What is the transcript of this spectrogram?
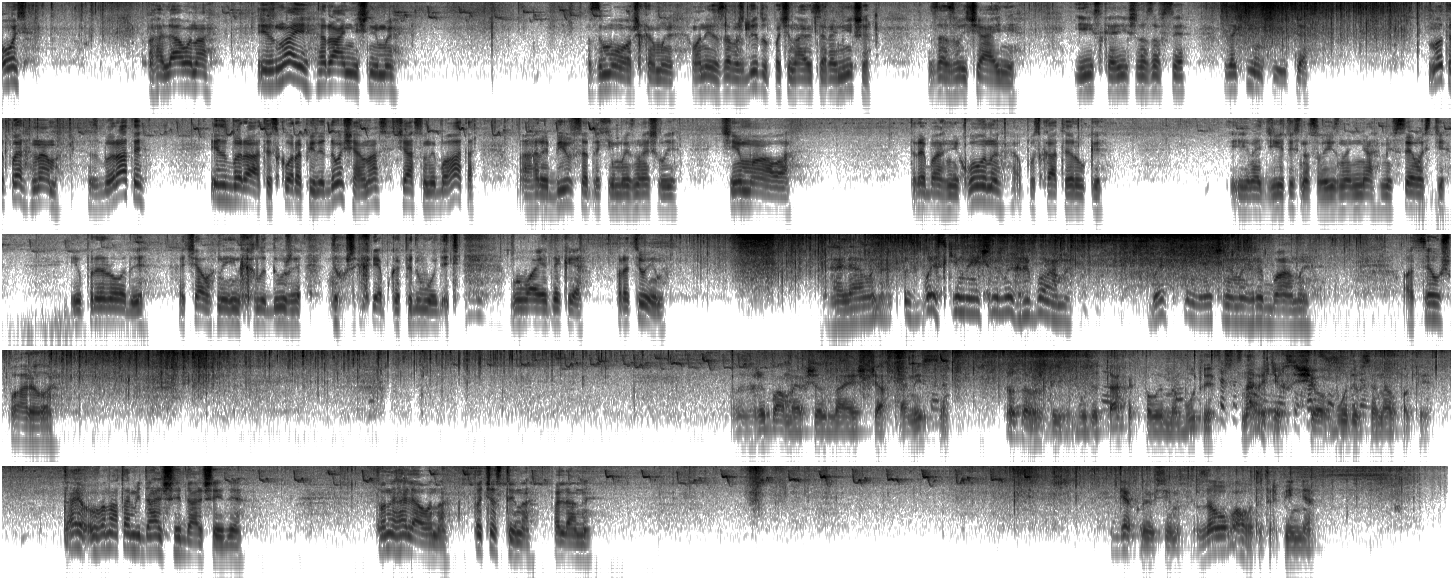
Ось галявина із найранішніми зморшками. Вони завжди тут починаються раніше за звичайні. І, скоріше за все, закінчуються. Ну тепер нам збирати і збирати. Скоро піде дощ, а в нас часу небагато, а грибів все-таки ми знайшли чимало. Треба ніколи не опускати руки і надіятись на свої знання місцевості і природи. Хоча вони інколи дуже дуже крепко підводять. Буває таке. Працюємо. Галявина з безкінечними грибами. Безкінечними грибами. А це ушпарило. З грибами, якщо знаєш час та місце, то завжди буде так, як повинно бути, навіть якщо буде все навпаки. Та вона там і далі, і далі йде. То не галявина, то частина поляни. Дякую всім за увагу та терпіння.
